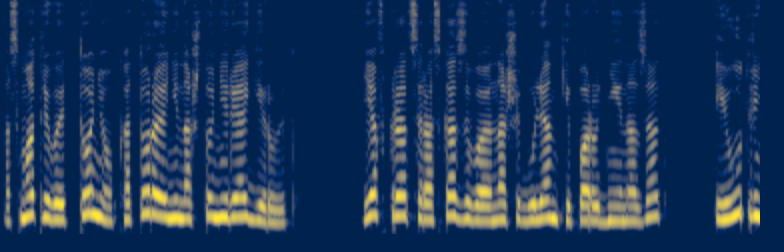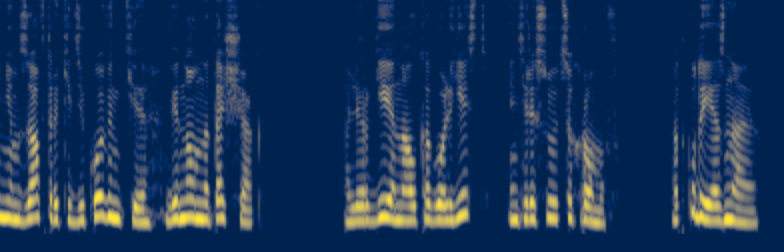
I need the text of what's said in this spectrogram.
Осматривает Тоню, которая ни на что не реагирует. Я вкратце рассказываю о нашей гулянке пару дней назад и утреннем завтраке диковинки вином натощак. Аллергия на алкоголь есть? Интересуется Хромов. Откуда я знаю?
